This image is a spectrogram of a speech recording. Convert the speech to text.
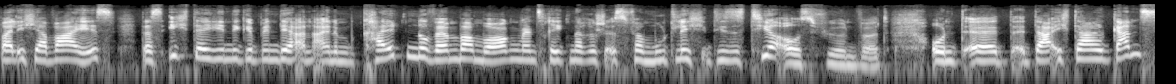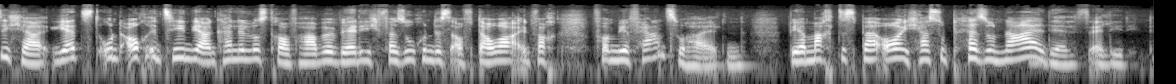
weil ich ja weiß, dass ich derjenige bin, der an einem kalten Novembermorgen, wenn es regnerisch ist, vermutlich dieses Tier ausführen wird. Und äh, da ich da ganz sicher jetzt und auch in zehn Jahren keine Lust drauf habe, werde ich versuchen, das auf Dauer einfach von mir fernzuhalten. Wer macht es bei euch? Hast du Personal, der das erledigt?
